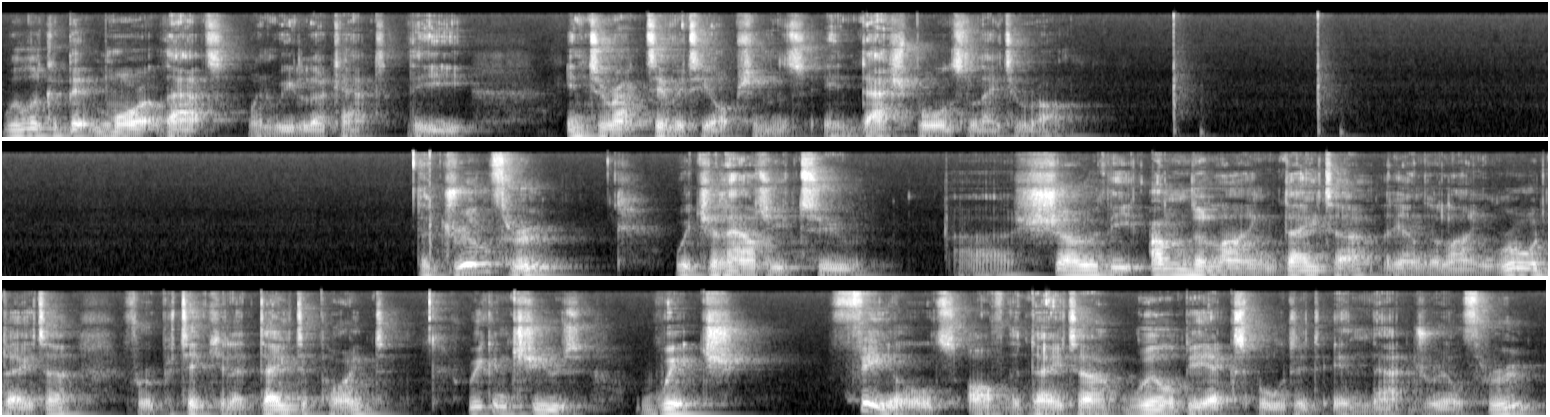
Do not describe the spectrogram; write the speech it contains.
We'll look a bit more at that when we look at the interactivity options in dashboards later on. The drill through, which allows you to uh, show the underlying data, the underlying raw data for a particular data point, we can choose which fields of the data will be exported in that drill through.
